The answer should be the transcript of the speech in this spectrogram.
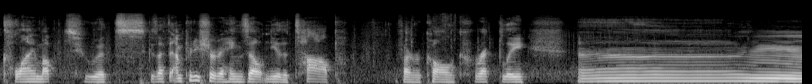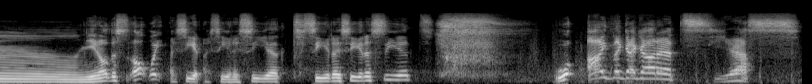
climb up to it, because I'm pretty sure it hangs out near the top, if I recall correctly. Uh, you know this... Oh, wait, I see it, I see it, I see it, see it, I see it, I see it. Whoa, I think I got it! Yes!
